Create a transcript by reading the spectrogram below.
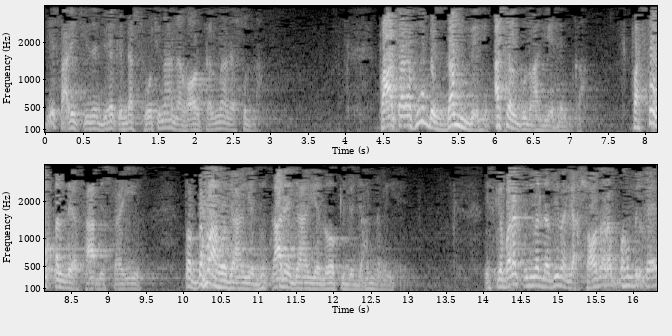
یہ ساری چیزیں جو ہے کہ نہ سوچنا، نہ غور کرنا، نہ سننا۔ فا بے ضم میں اصل گناہ یہ ہے ان کا۔ فسو کل اصحاب اسرائیل تو دفاع ہو جائیں گے دھکارے جائیں گے لوگ کی جو جہنمی ہے اس کے برعکس ان میں نظیر یا ارب بہم مل گئے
